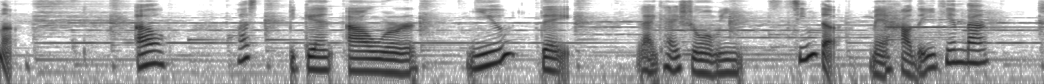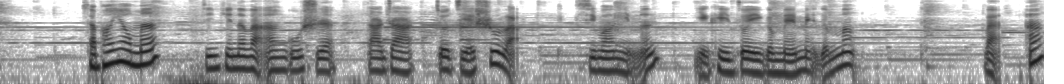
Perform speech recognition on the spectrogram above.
妈。Oh, let's begin our new day，来开始我们新的美好的一天吧。小朋友们，今天的晚安故事到这儿就结束了，希望你们。也可以做一个美美的梦，晚安。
